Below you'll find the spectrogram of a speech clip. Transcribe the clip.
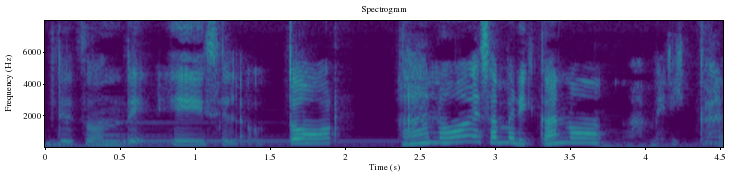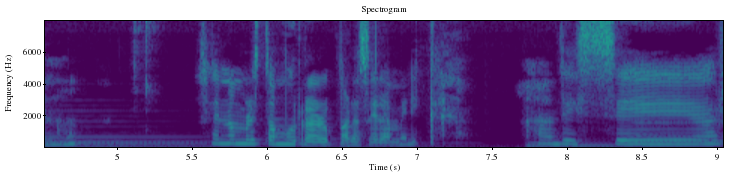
de dónde es el autor. Ah, no, es americano. ¿Americano? Ese nombre está muy raro para ser americano. Ha de ser...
